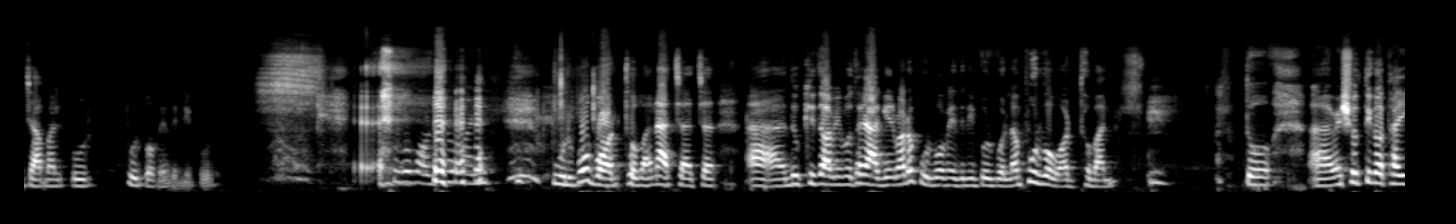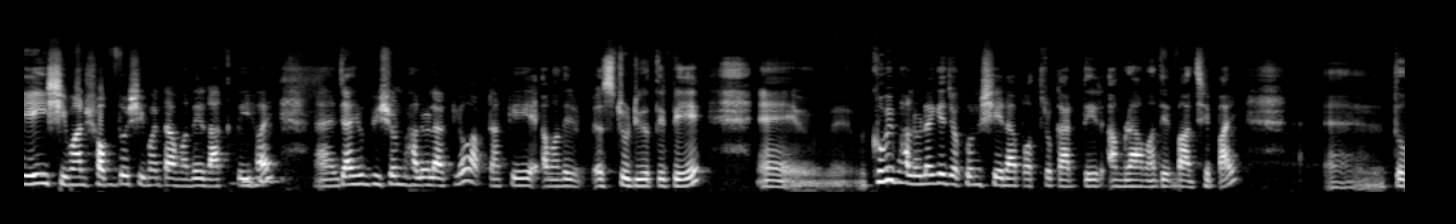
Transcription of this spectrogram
জামালপুর পূর্ব মেদিনীপুর। পূর্ব বর্ধমান। আচ্ছা আচ্ছা দুঃখিত আমি বোধহয় আগের বারও পূর্ব মেদিনীপুর বললাম পূর্ব বর্ধমান। তো সত্যি কথা এই সীমার শব্দ সীমাটা আমাদের রাখতেই হয়। যাই হোক, ভীষণ ভালো লাগল আপনাকে আমাদের স্টুডিওতে পেয়ে। খুবই ভালো লাগে যখন সেরা পত্রকারদের আমরা আমাদের মাঝে পাই। তো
